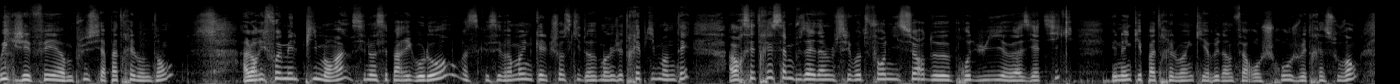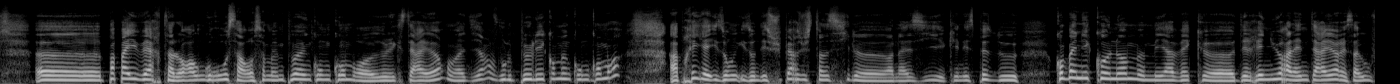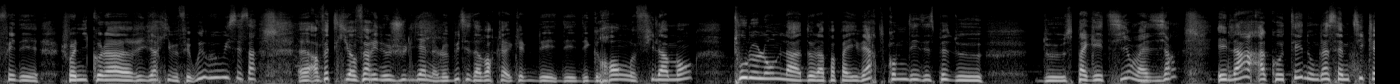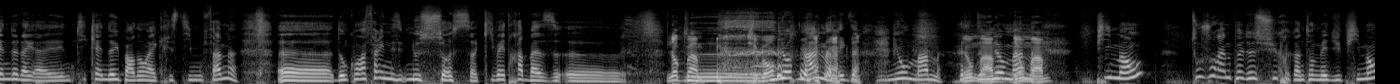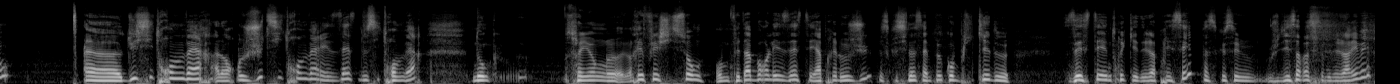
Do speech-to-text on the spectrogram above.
Oui, que j'ai fait en plus il n'y a pas très longtemps. Alors il faut aimer le piment, hein, sinon c'est pas rigolo, parce que c'est vraiment une, quelque chose qui doit se manger très pimenté. Alors c'est très simple, vous allez chez votre fournisseur de produits euh, asiatiques. Il y en a un qui est pas très loin, qui est rue d'Enfer Rochereau, où je vais très souvent. Euh, papaye verte, alors en gros ça ressemble un peu à un concombre euh, de l'extérieur, on va dire. Vous le pelez comme un concombre. Après ils, ont, des super ustensiles euh, en Asie, qui est une espèce de... comme un économe, mais avec des rainures à l'intérieur, et ça vous fait des... Je vois Nicolas Rivière qui me fait oui, oui, oui, c'est ça. En fait, qui va faire une julienne. Le but, c'est d'avoir des, des- des grands filaments tout le long de la, de la papaye verte, comme des espèces de de spaghettis, on va dire. Et là, à côté, donc là, c'est un petit clin d'œil, euh, un petit clin d'œil, pardon, à Christine Femme. Euh, donc, on va faire une, une sauce qui va être à base. Euh, mam. C'est bon Gnon mam, Non, mam. mam. Piment, toujours un peu de sucre quand on met du piment. Euh, du citron vert, alors jus de citron vert et zeste de citron vert. Donc, soyons euh, réfléchissons. On fait d'abord les zestes et après le jus, parce que sinon c'est un peu compliqué de zester un truc qui est déjà pressé, parce que c'est, je dis ça parce que ça m'est déjà arrivé.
